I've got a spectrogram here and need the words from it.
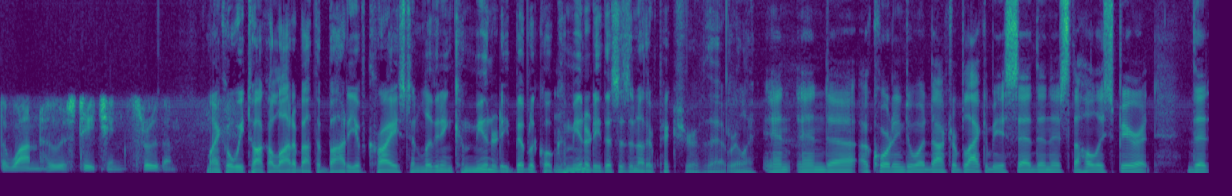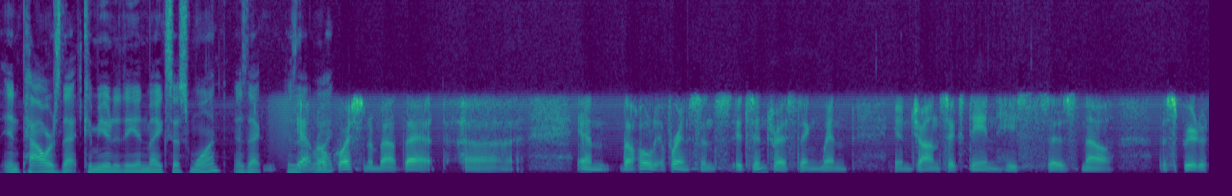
the one who is teaching through them. Michael, we talk a lot about the body of Christ and living in community, biblical Mm-hmm. community. This is another picture of that, really. And and uh, according to what Dr. Blackaby has said, then it's the Holy Spirit that empowers that community and makes us one. Is that is yeah, that right? no question about that. Uh, and the holy, for instance, it's interesting when in John 16 he says, "Now the Spirit of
